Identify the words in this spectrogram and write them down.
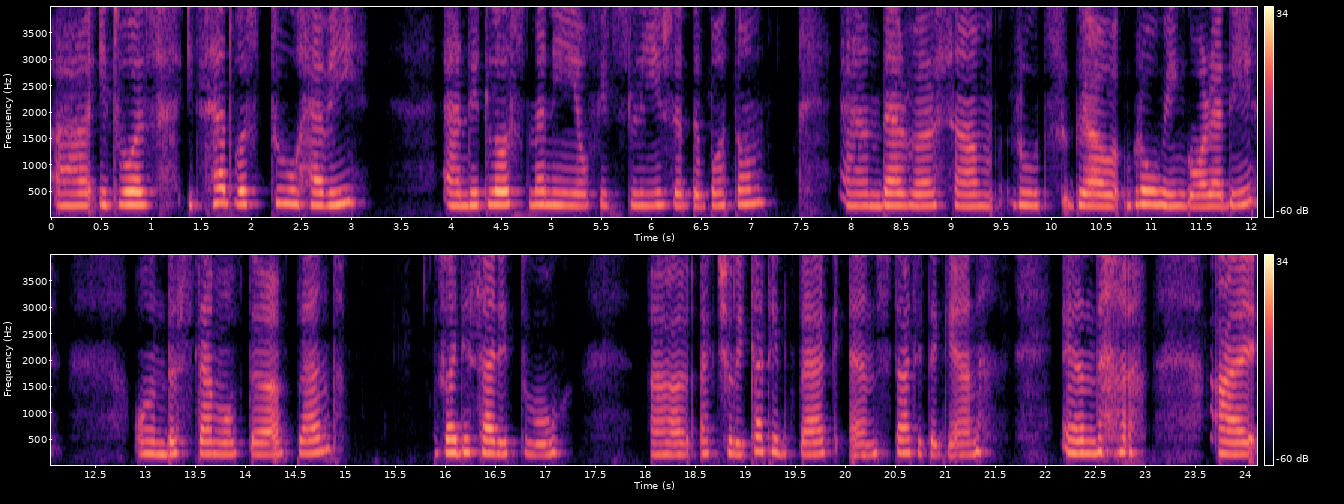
uh, it was its head was too heavy and it lost many of its leaves at the bottom and there were some roots grow growing already on the stem of the plant. So I decided to uh, actually cut it back and start it again. And I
